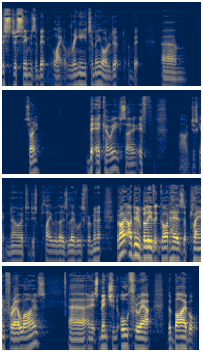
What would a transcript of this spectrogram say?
This just seems a bit like ringy to me, or a bit. Um, sorry, a bit echoey. So if I'll just get Noah to just play with those levels for a minute. But I, I do believe that God has a plan for our lives, uh, and it's mentioned all throughout the Bible.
